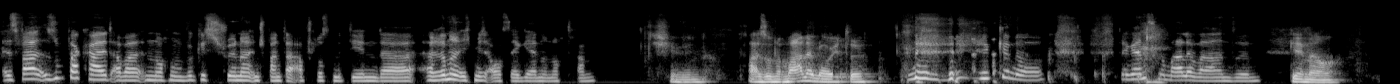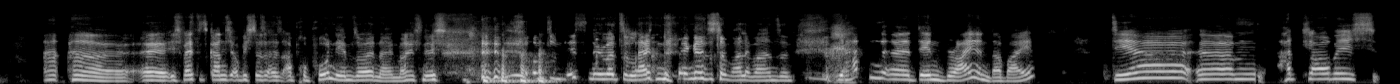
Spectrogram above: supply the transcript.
Es war super kalt, aber noch ein wirklich schöner, entspannter Abschluss mit denen. Da erinnere ich mich auch sehr gerne noch dran. Schön. Also normale Leute. genau. Der ganz normale Wahnsinn. Genau. Ah, äh, ich weiß jetzt gar nicht, ob ich das als Apropos nehmen soll. Nein, mache ich nicht. um zum nächsten überzuleiten, der ganz normale Wahnsinn. Wir hatten äh, den Brian dabei. Der ähm, hat, glaube ich,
